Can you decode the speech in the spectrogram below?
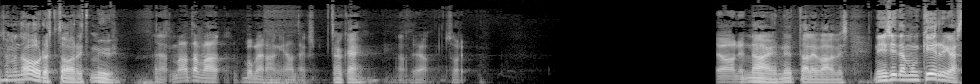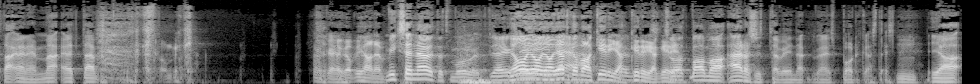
Semmoinen oudot storit myy. Ja, Mä otan vaan bumerangin, anteeksi. Okei. Okay. No, joo, sori. Joo, nyt Noin, nyt oli valmis. Niin sitä mun kirjasta enemmän, että... on mikä. Okay. Aika vihainen. Miksi sä näytät mulle? Ei, Joo, ei joo, joo, jatka vaan, kirja, kirja, kirja. Sä oot maailman ärsyttäviin näissä podcasteissa. Mm. Ja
